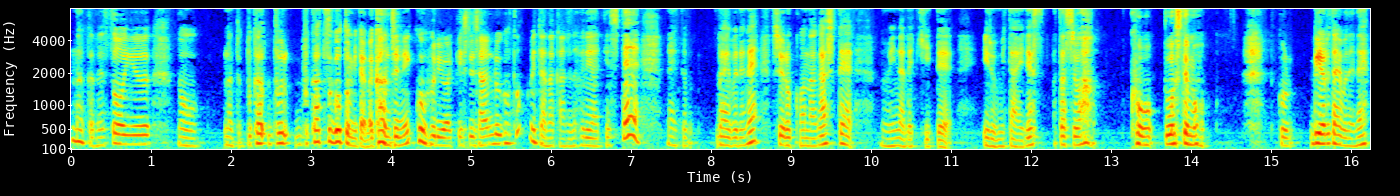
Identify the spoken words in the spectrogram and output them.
なんかね、そういうのを、なんて部活、部活ごとみたいな感じに、こう振り分けして、ジャンルごと？みたいな感じで振り分けして、なんかライブでね、収録を流して、みんなで聞いているみたいです。私は、こう、どうしても、こう、リアルタイムでね、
